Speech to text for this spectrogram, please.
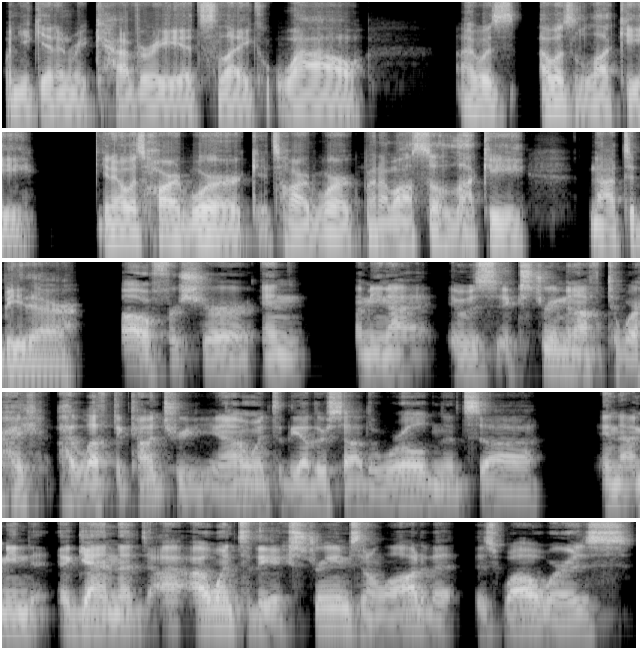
when you get in recovery, it's like, wow, I was, I was lucky. You know, it was hard work. It's hard work, but I'm also lucky not to be there. Oh, for sure. And I mean, I, it was extreme enough to where I, I left the country, you know, I went to the other side of the world and it's, uh, and I mean, again, that I, I went to the extremes in a lot of it as well. Whereas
